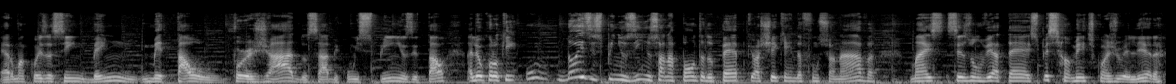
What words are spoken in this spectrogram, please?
Era uma coisa assim, bem metal forjado, sabe? Com espinhos e tal. Ali eu coloquei um, dois espinhozinhos só na ponta do pé, porque eu achei que ainda funcionava, mas vocês vão ver até, especialmente com a joelheira,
